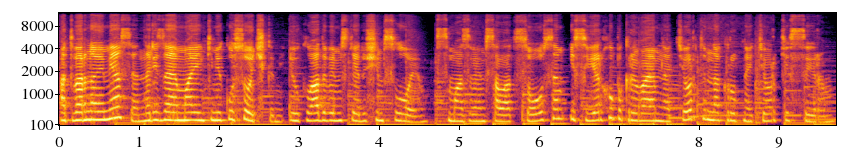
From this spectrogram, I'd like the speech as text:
Отварное мясо нарезаем маленькими кусочками и укладываем следующим слоем. Смазываем салат соусом и сверху покрываем натертым на крупной терке сыром.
